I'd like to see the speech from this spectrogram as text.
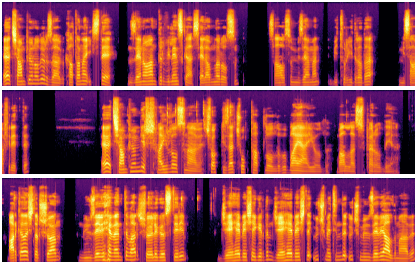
Evet şampiyon oluyoruz abi. Katana XD. Zeno Hunter Vilenska. Selamlar olsun. Sağ olsun bize hemen bir tur Hidra'da misafir etti. Evet şampiyon 1. Hayırlı olsun abi. Çok güzel, çok tatlı oldu bu. Bayağı iyi oldu. Vallahi süper oldu ya. Arkadaşlar şu an Münzevi eventi var. Şöyle göstereyim. CH5'e girdim. CH5'te 3 metinde 3 münzevi aldım abi.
